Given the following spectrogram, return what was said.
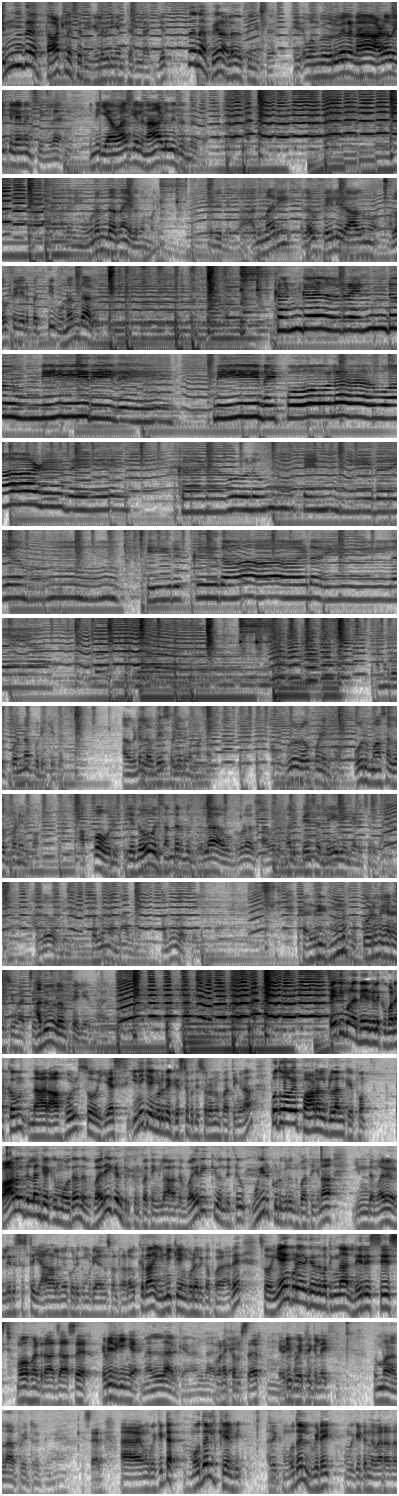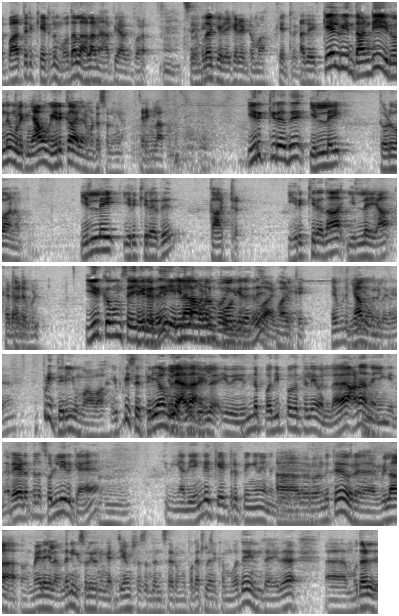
எந்த தாட்ல சார் நீங்க எழுதுறீங்கன்னு தெரியல. எத்தனை பேர் அழ வைப்பீங்க சார் இது உங்க ஒருவேளை நான் அழ வைக்கலைன்னு வச்சுங்களேன் இன்னைக்கு என் வாழ்க்கையில நான் அழுதுட்டு இருந்திருப்பேன் அதை நீங்க உணர்ந்தா தான் எழுத முடியும். புரியுதுங்களா? அது மாதிரி லவ் ஃபெயிலியர் ஆகணும். லவ் ஃபெயிலியர் பத்தி உணர்ந்தாகு கண்கள் ரெண்டும் நீரிலே மீனை போல வாழுதே இருக்குதாட இல்லையா நமக்கு ஒரு பொண்ணை பிடிக்குது. அவகிட்ட லவ்வே சொல்லியிருக்க மாட்டோம். அவ்வளோ லவ் பண்ணியிருக்கோம். ஒரு மாதம் லவ் பண்ணியிருக்கோம். அப்போ ஒரு ஏதோ ஒரு சந்தர்ப்பத்தில் அவங்க கூட ஒரு மாதிரி பேச தைரியம் கிடைச்சிருக்கும். ஹலோ அப்படின்னு. சொல்லுங்க அப்படின்னு. அதுவும் லவ் ஃபெயிலியர் அது இன்னும் கொடுமையான விஷயமாச்சு அதுவும் லவ் ஃபெயிலியர் தான். செய்திமலர் நேர்களுக்கு வணக்கம். நான் ராகுல். ஸோ எஸ் இன்னைக்கு எங்களுடைய கெஸ்ட்டை பற்றி சொல்லணும்னு பார்த்தீங்கன்னா பொதுவாகவே பாடல்கள்லாம் கேட்போம். பாடல்கள்லாம் கேட்கும் போது அந்த வரிகள் இருக்குது பார்த்தீங்களா அந்த வரிக்கு வந்துட்டு உயிர் கொடுக்குறது பார்த்தீங்கன்னா இந்த மாதிரி ஒரு லிரிசிஸ்ட்டை யாராலுமே கொடுக்க முடியாதுன்னு சொல்கிற அளவுக்கு தான் இன்னைக்கு என் கூட இருக்க போறாரு. ஸோ என் கூட இருக்கிறது பார்த்தீங்கன்னா லிரிசிஸ்ட் மோகன் ராஜா சார் எப்படி இருக்கீங்க? நல்லா இருக்கேன் நல்லா. வணக்கம் சார் எப்படி போயிட்டு இருக்கு லைஃப் ரொம்ப நல்லா போயிட்டு இருக்குங்க. ஓகே சார் உங்ககிட்ட முதல் கேள்வி. அதுக்கு முதல் விடை உங்ககிட்ட இருந்து வர அதை பார்த்துட்டு கேட்டுட்டு முதல் ஆளாக நான் ஹாப்பி ஆக போகிறேன் சரி. முதல் கேள்வியை கேட்டுட்டுமா? கேட்டிருக்கேன் அது கேள்வியும் தாண்டி இது வந்து உங்களுக்கு ஞாபகம் இருக்கா இல்லைன்னு மட்டும் சொல்லுங்க. சரிங்களா? இருக்கிறது இல்லை தொடுவானம். இல்லை இருக்கிறது காற்று. இருக்கிறதா இல்லையா கடவுள். இருக்கவும் செய்கிறது இல்லாமலும் போகிறது வாழ்க்கை. எப்படி ஞாபகம் இருக்கா? எப்படி தெரியுமாவா? எப்படி சார் தெரியாம இல்ல? அதான் இல்ல இது எந்த பதிப்பகத்திலயும் வரல. ஆனா நான் இங்க நிறைய இடத்துல சொல்லியிருக்கேன். இது அது எங்க கேட்டிருப்பீங்கன்னு எனக்கு ஆஹ் அவர் வந்துட்டு ஒரு விழா மேடையில் வந்து நீங்கள் சொல்லியிருந்தீங்க. ஜேம்ஸ் வசந்தன் சார் உங்கள் பக்கத்தில் இருக்கும்போது இந்த இதை முதல்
